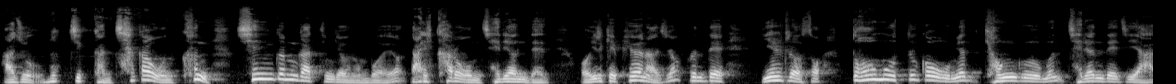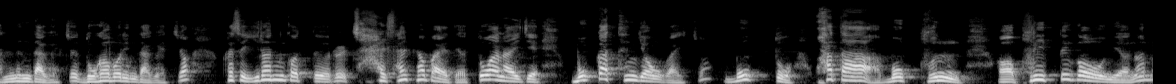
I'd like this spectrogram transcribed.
아주 묵직한 차가운 큰 신금 같은 경우는 뭐예요? 날카로움 재련된 어, 이렇게 표현하죠. 그런데 예를 들어서 너무 뜨거우면 경금은 재련되지 않는다고 했죠. 녹아버린다고 했죠. 그래서 이런 것들을 잘 살펴봐야 돼요. 또 하나 이제 목 같은 경우가 있죠. 목도 화다, 목분, 어, 불이 뜨거우면은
